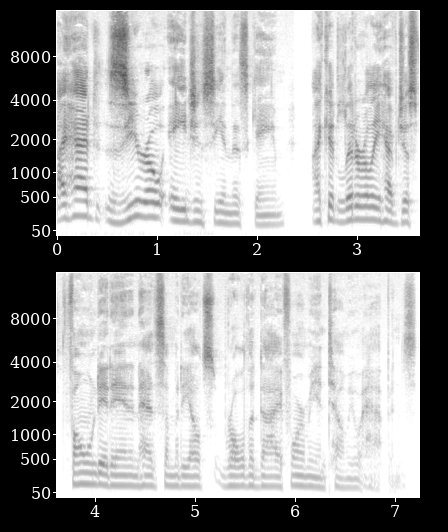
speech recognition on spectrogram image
I had zero agency in this game. I could literally have just phoned it in and had somebody else roll the die for me and tell me what happens.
